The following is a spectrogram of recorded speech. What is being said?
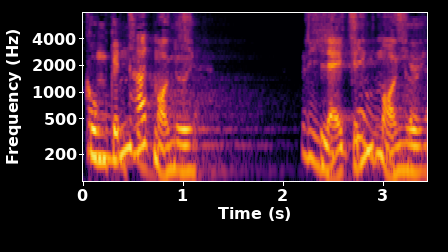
Cung kính hết mọi người. Lễ kính mọi người.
